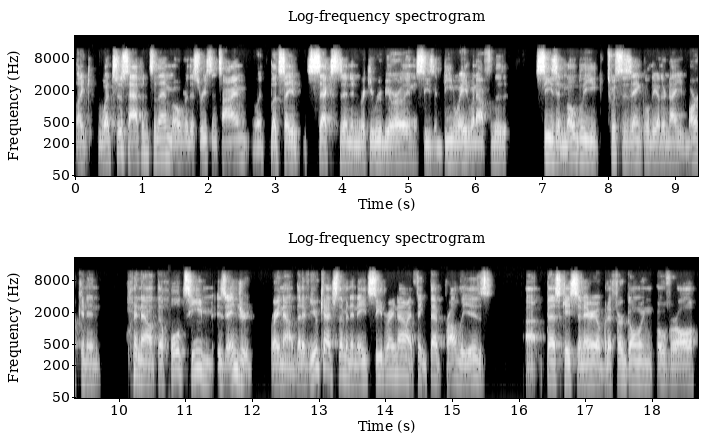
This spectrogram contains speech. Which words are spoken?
Like what's just happened to them over this recent time with let's say Sexton and Ricky Rubio early in the season. Dean Wade went out for the season. Mobley twisted his ankle the other night. Markkanen went out. The whole team is injured right now. That if you catch them in an eight seed right now, I think that probably is uh, best case scenario. But if they're going overall,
